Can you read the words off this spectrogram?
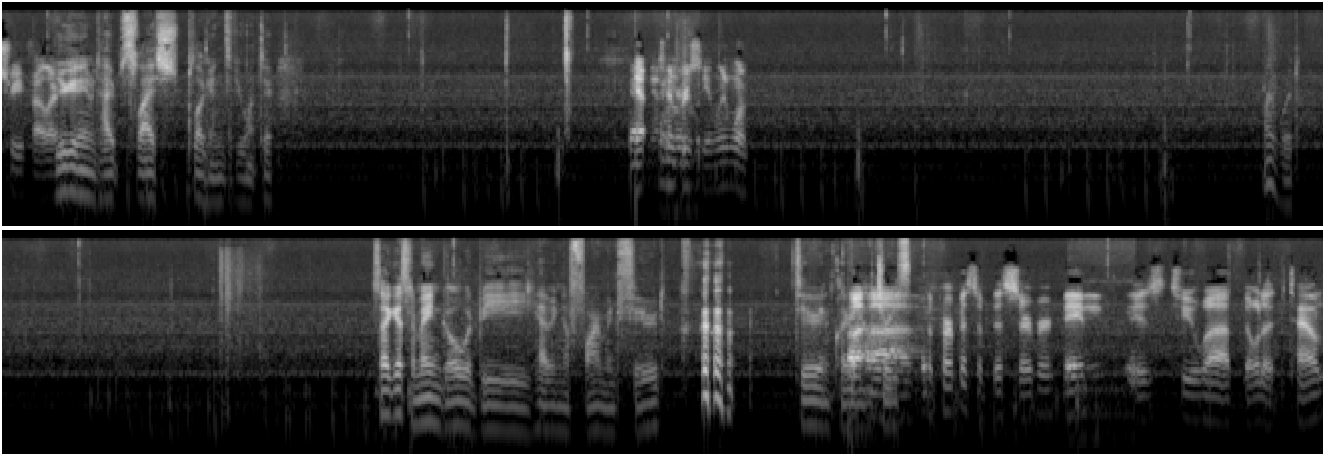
tree feller. You can even type slash plugins if you want to. Yep, Timber's the only one. I would. So I guess the main goal would be having a farm and food. to and clearing But out trees. uh, the purpose of this server, babe, is to uh, build a town.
